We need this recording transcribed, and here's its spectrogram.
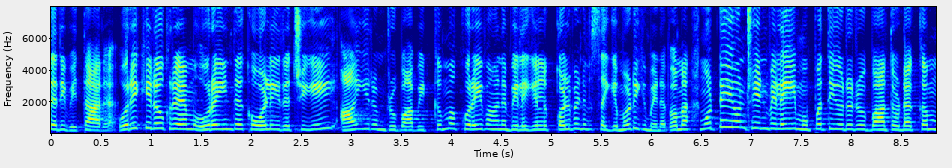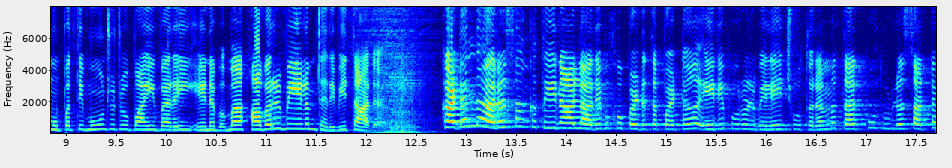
தெரிவித்தார். ஒரு கிலோகிராம் உறைந்த கோழி இறைச்சியை ஆயிரம் ரூபாவிற்கும் குறைவான விலையில் கொள்வனவு செய்ய முடியும் எனவும் முட்டையொன்றின் விலை முப்பத்தி ஒரு ரூபாய் தொடக்கம் முப்பத்தி மூன்று ரூபாய் வரை எனவும் அவர் மேலும் தெரிவித்தார். கடந்த அரசாங்கத்தினால் அறிமுகப்படுத்தப்பட்ட எரிபொருள் விலைச்சூத்திரம் தற்போதுள்ள சட்ட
